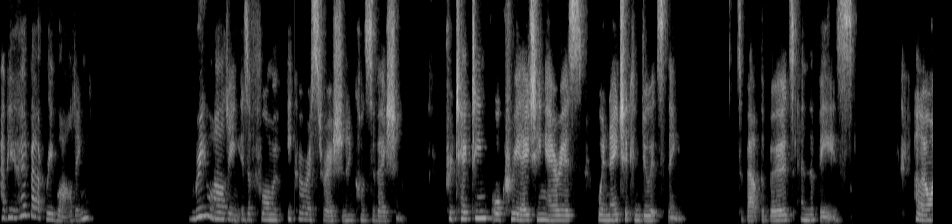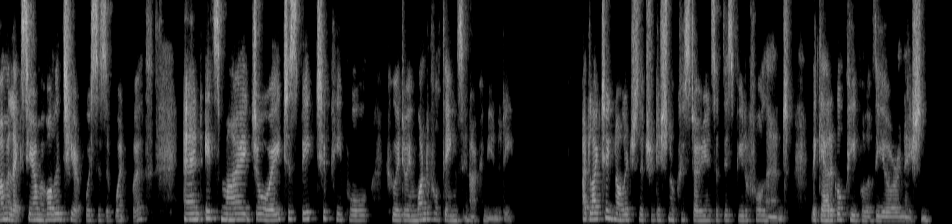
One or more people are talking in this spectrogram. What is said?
Have you heard about rewilding? Rewilding is a form of eco restoration and conservation, protecting or creating areas where nature can do its thing. It's about the birds and the bees. Hello, I'm Alexia. I'm a volunteer at Voices of Wentworth, and it's my joy to speak to people who are doing wonderful things in our community. I'd like to acknowledge the traditional custodians of this beautiful land, the Gadigal people of the Eora Nation,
